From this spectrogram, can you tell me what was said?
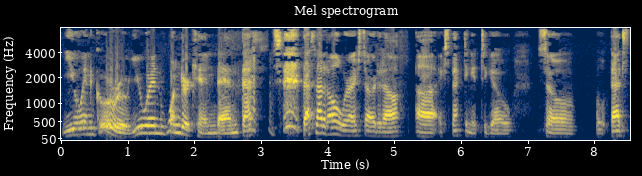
UN Guru, UN Wonderkind, and that's that's not at all where I started off uh, expecting it to go. So that's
